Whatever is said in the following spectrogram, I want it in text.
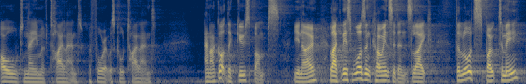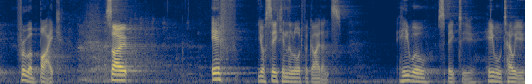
old name of Thailand before it was called Thailand. And I got the goosebumps, you know? Like, this wasn't coincidence. Like, the Lord spoke to me through a bike. So, if you're seeking the Lord for guidance, He will speak to you, He will tell you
